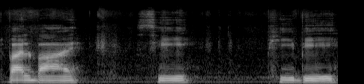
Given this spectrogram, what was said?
divided by C PB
